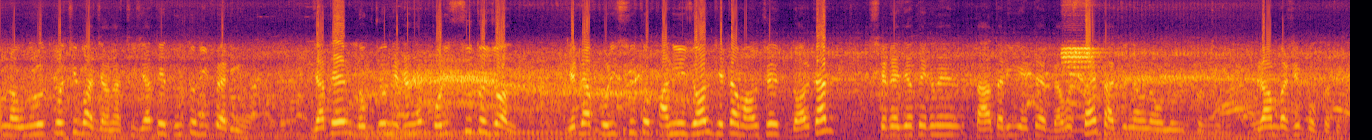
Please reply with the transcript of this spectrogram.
আমরা অনুরোধ করছি বা জানাচ্ছি যাতে দ্রুত রিপেয়ারিং হয়। যাতে লোকজন এখানে পরিশ্রুত জল, যেটা পরিশ্রুত পানীয় জল, যেটা মানুষের দরকার, সেটা যাতে এখানে তাড়াতাড়ি এটা ব্যবস্থা হয়, তার জন্য আমরা অনুরোধ করছি গ্রামবাসীর পক্ষ থেকে।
